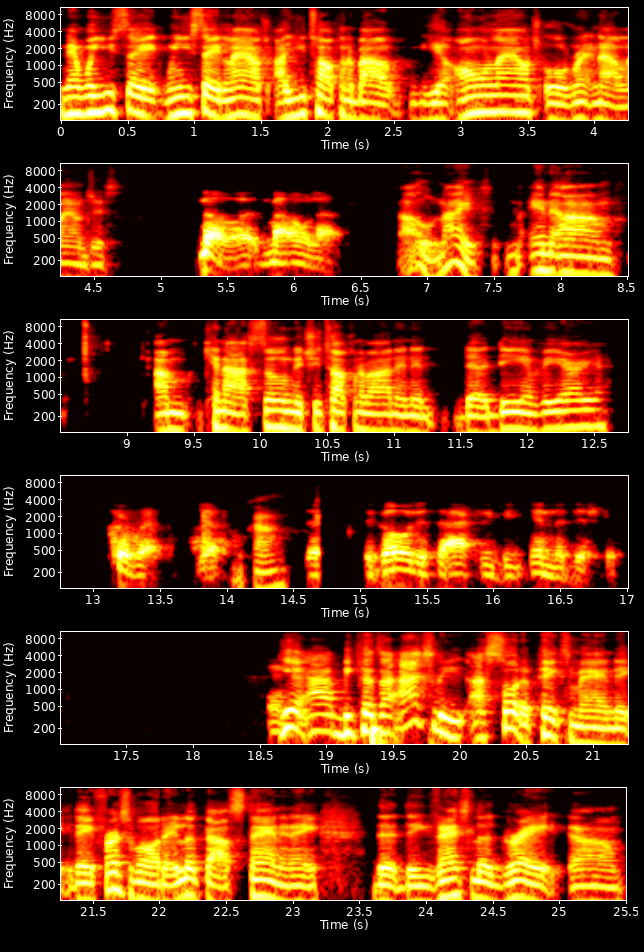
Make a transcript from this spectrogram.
Now, when you say when you say lounge, are you talking about your own lounge or renting out lounges? No, uh, my own lounge. Oh, nice. And um, I'm can I assume that you're talking about in the, the DMV area? Correct. Yeah. Okay. The, the goal is to actually be in the district. yeah, I, because I actually I saw the pics, man. They, they first of all they looked outstanding. They the the events look great. Um,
